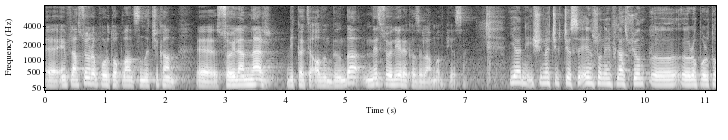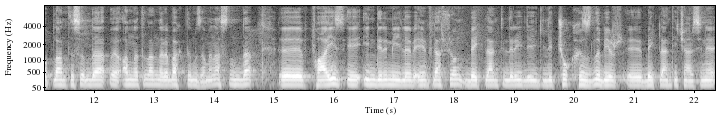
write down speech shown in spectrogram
e, enflasyon raporu toplantısında çıkan e, söylemler dikkate alındığında ne söyleyerek hazırlanmalı piyasa? Yani işin açıkçası en son enflasyon e, raporu toplantısında e, anlatılanlara baktığımız zaman aslında e, faiz e, indirimiyle ve enflasyon beklentileriyle ilgili çok hızlı bir e, beklenti içerisine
